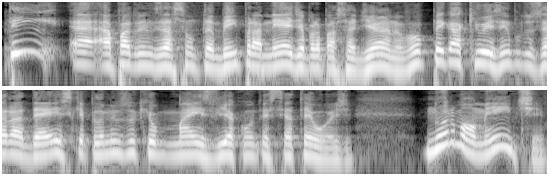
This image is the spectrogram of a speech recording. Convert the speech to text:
tem a, padronização também para média para passar de ano? Vou pegar aqui o exemplo do 0 a 10, que é pelo menos o que eu mais vi acontecer até hoje. Normalmente,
